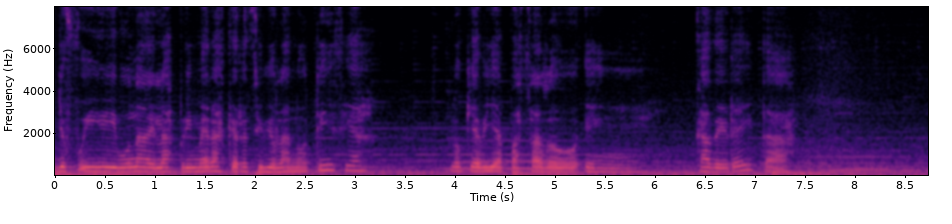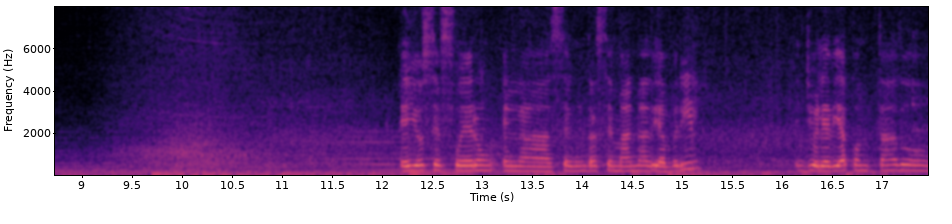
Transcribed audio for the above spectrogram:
Yo fui una de las primeras que recibió la noticia, lo que había pasado en Cadereyta. Ellos se fueron en la segunda semana de abril. Yo le había contado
